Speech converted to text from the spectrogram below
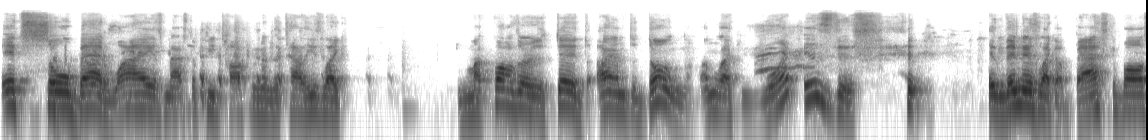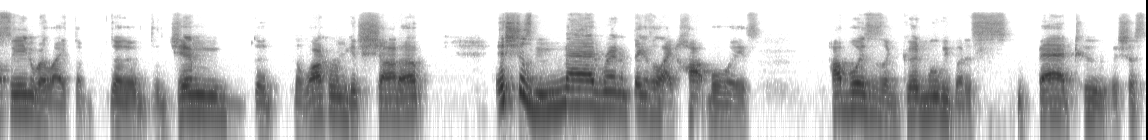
It's so bad. Why is Master P talking in Italian? He's like, my father is dead. I am the Don. I'm like, what is this? and then there's like a basketball scene where like the the, the gym, the the locker room gets shot up. It's just mad random things like Hot Boys. Hot Boys is a good movie, but it's bad too. It's just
